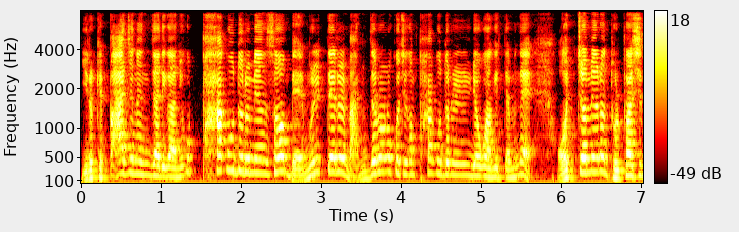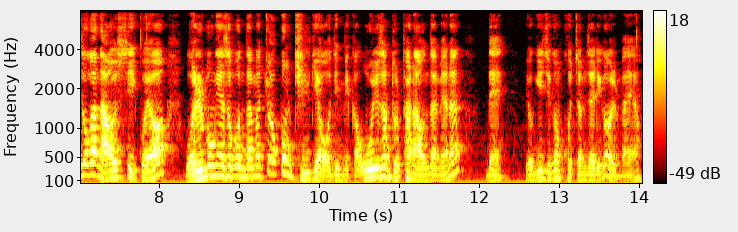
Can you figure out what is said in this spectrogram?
이렇게 빠지는 자리가 아니고 파고들으면서 매물대를 만들어 놓고 지금 파고들으려고 하기 때문에 어쩌면은 돌파 시도가 나올 수 있고요. 월봉에서 본다면 조금 길게 어디입니까? 5일선 돌파 나온다면은 네. 여기 지금 고점 자리가 얼마예요?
